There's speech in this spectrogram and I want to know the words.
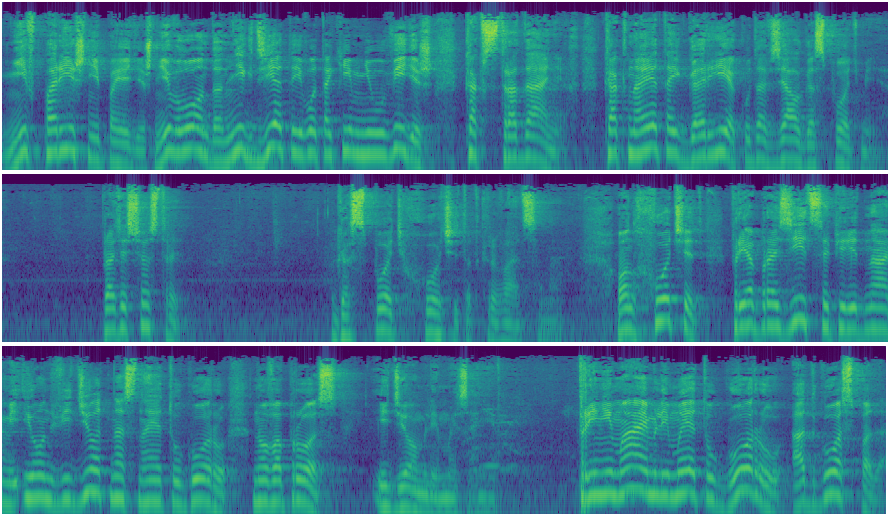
Ни в Париж не поедешь, ни в Лондон, нигде ты его таким не увидишь, как в страданиях, как на этой горе, куда взял Господь меня. Братья и сестры, Господь хочет открываться нам. Он хочет преобразиться перед нами, и Он ведет нас на эту гору. Но вопрос, идем ли мы за Ним? Принимаем ли мы эту гору от Господа?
